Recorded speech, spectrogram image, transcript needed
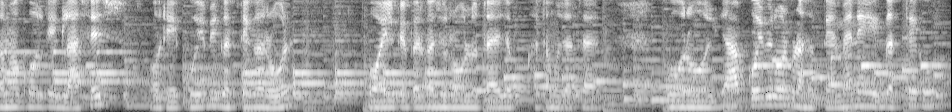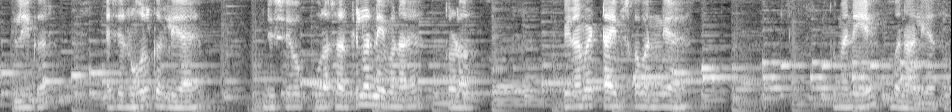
थर्माकोल के ग्लासेस और एक कोई भी गत्ते का रोल। फॉइल पेपर का जो रोल होता है, जब ख़त्म हो जाता है, वो रोल या आप कोई भी रोल बना सकते हैं। मैंने एक गत्ते को लेकर ऐसे रोल कर लिया है, जिससे वो पूरा सर्कुलर नहीं बना है, थोड़ा पिरामिड टाइप्स का बन गया है। तो मैंने ये बना लिया था।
